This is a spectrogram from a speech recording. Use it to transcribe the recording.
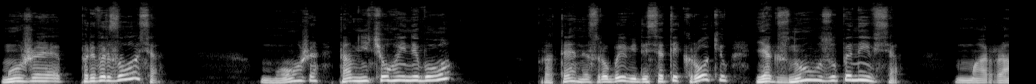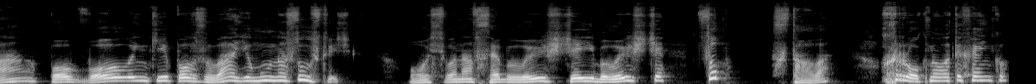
Може, приверзлося? Може, там нічого й не було? Проте не зробив і десяти кроків, як знову зупинився. Мара поволеньки повзла йому назустріч. Ось вона все ближче і ближче. Цоп! Стала, хрокнула тихенько.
